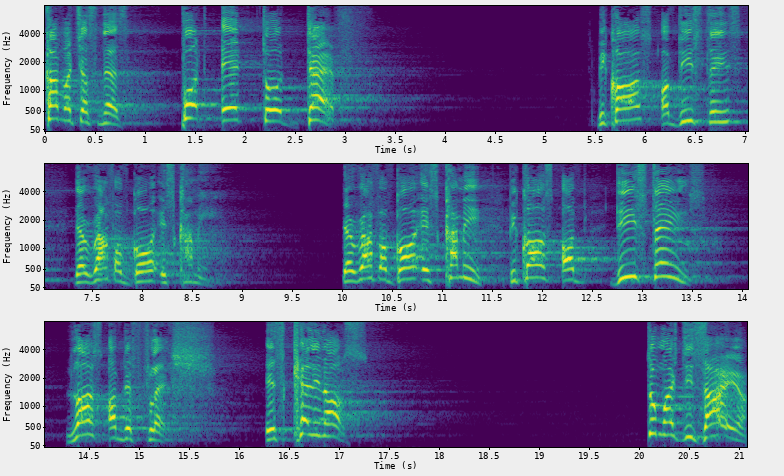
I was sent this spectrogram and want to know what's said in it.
covetousness, put it to death. Because of these things, the wrath of God is coming. The wrath of God is coming because of these things. Loss of the flesh is killing us. Too much desire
